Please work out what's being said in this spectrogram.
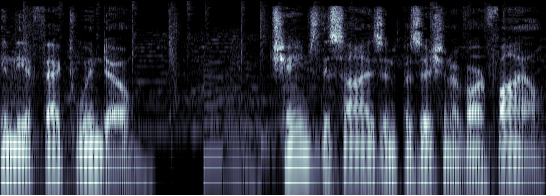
in the Effect window, change the size and position of our file.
